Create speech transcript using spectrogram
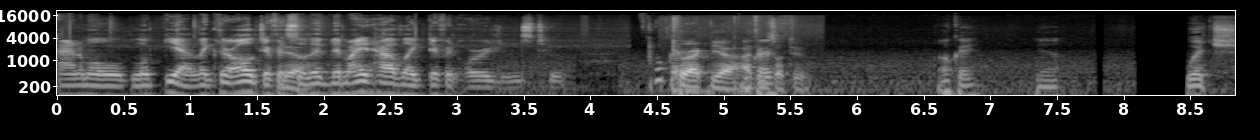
animal look. Yeah, like they're all different. So they, they might have like different origins too. okay. Correct. Yeah, I think so too. Okay, yeah. Which,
